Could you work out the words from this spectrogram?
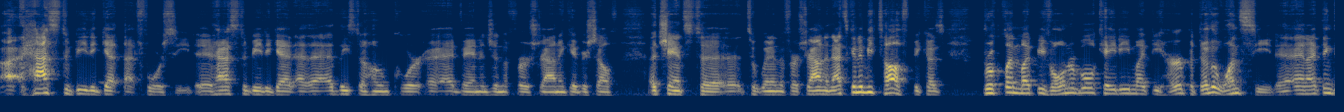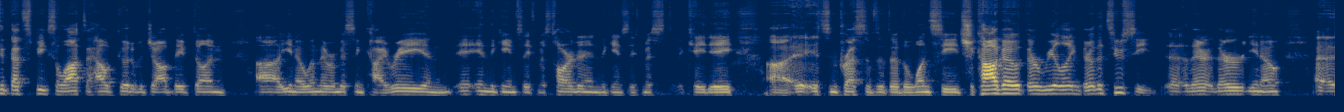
uh, has to be to get that four seed. It has to be to get at, at, least a home court advantage in the first round and give yourself a chance to to win in the first round. And that's going to be tough because Brooklyn might be vulnerable, KD might be hurt, but they're the one seed, and I think that that speaks a lot to how good of a job they've done. Uh, you know, when they were missing Kyrie and in the games they've missed Harden, in the games they've missed KD, uh, it's impressive that they're the one seed. Chicago, they're reeling, they're the two seed. Uh, they're they're you know, uh,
